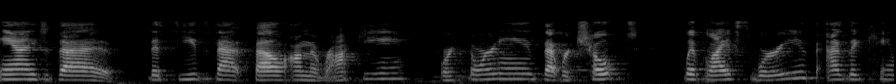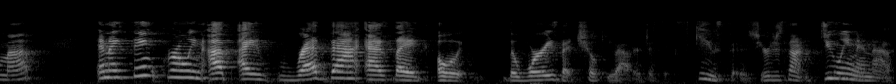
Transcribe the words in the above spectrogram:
and the the seeds that fell on the rocky or thorny that were choked with life's worries as they came up. And I think growing up, I read that as like, oh, the worries that choke you out are just excuses. You're just not doing enough.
